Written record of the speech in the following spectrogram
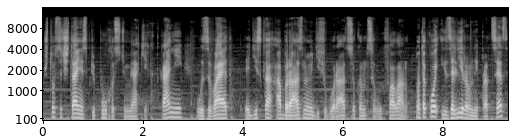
что в сочетании с припухлостью мягких тканей вызывает дискообразную дефигурацию концевых фаланг. Но такой изолированный процесс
